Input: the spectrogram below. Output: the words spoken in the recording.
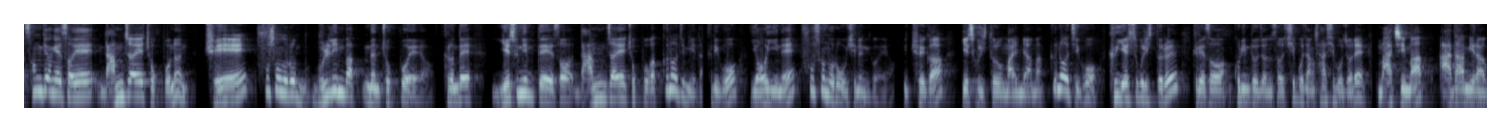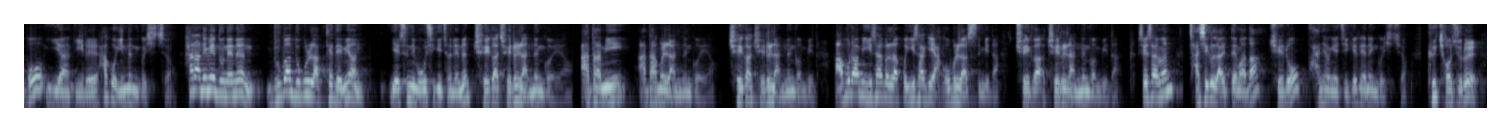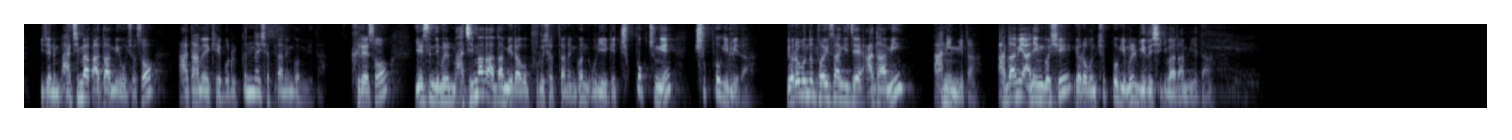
성경에서의 남자의 족보는 죄의 후손으로 물림받는 족보예요. 그런데 예수님 때에서 남자의 족보가 끊어집니다. 그리고 여인의 후손으로 오시는 거예요. 이 죄가 예수 그리스도로 말미암아 끊어지고 그 예수 그리스도를 그래서 고린도전서 15장 45절에 마지막 아담이라고 이야기를 하고 있는 것이죠. 하나님의 눈에는 누가 누굴 낳게 되면 예수님 오시기 전에는 죄가 죄를 낳는 거예요. 아담이 아담을 낳는 거예요. 죄가 죄를 낳는 겁니다. 아브라함이 이삭을 낳고 이삭이 야곱을 낳습니다. 죄가 죄를 낳는 겁니다. 세상은 자식을 낳을 때마다 죄로 관영해지게 되는 것이죠. 그 저주를 이제는 마지막 아담이 오셔서 아담의 계보를 끝내셨다는 겁니다. 그래서 예수님을 마지막 아담이라고 부르셨다는 건 우리에게 축복 중에 축복입니다. 여러분은 더 이상 이제 아담이 아닙니다. 아담이 아닌 것이 여러분 축복임을 믿으시기 바랍니다.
